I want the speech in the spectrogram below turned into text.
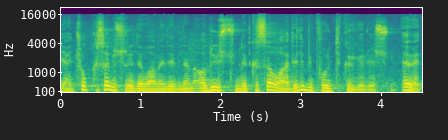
yani çok kısa bir süre devam edebilen adı üstünde kısa vadeli bir politika görüyorsun. Evet.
